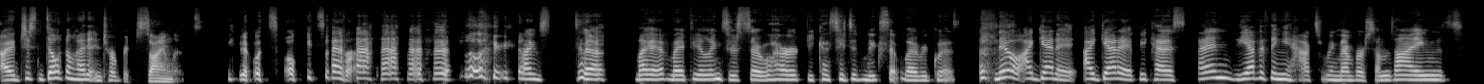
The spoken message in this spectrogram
I just don't know how to interpret silence. You know, it's always a problem. I'm my my feelings are so hurt because he didn't accept my request. No, I get it. I get it because and the other thing you have to remember sometimes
